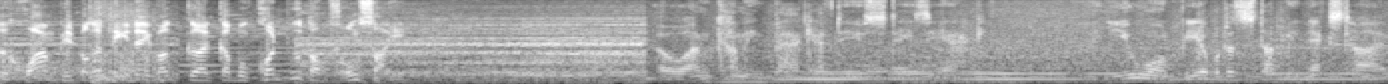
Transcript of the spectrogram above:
มื่อความผิดปกติได้บังเกิดกับบุคคลผู้ต้องสงสัย Oh, I'm coming back after you, Stasiak. And you won't be able to stop me next time.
